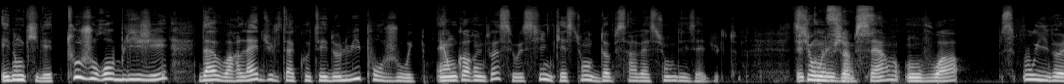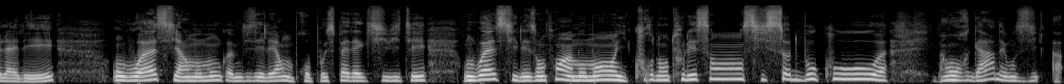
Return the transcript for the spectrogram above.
et donc il est toujours obligé d'avoir l'adulte à côté de lui pour jouer. Et encore une fois, c'est aussi une question d'observation des adultes. Et si de on les observe, on voit où ils veulent aller. On voit si à un moment, comme disait Léa, on propose pas d'activité. On voit si les enfants, à un moment, ils courent dans tous les sens, ils sautent beaucoup. Ben, on regarde et on se dit, ah,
